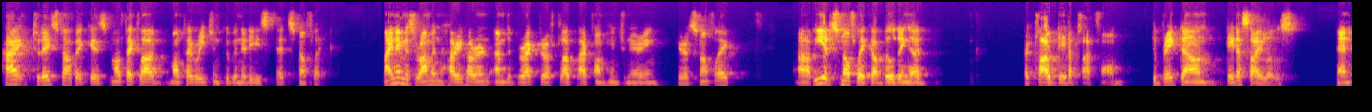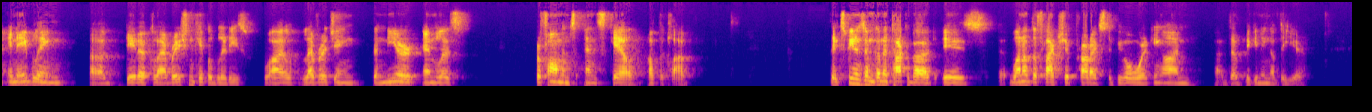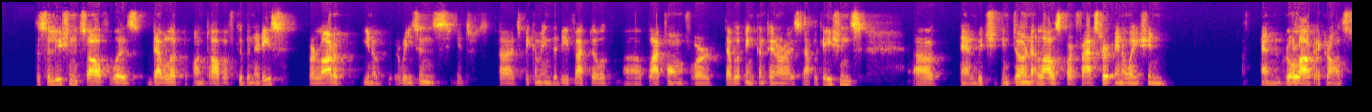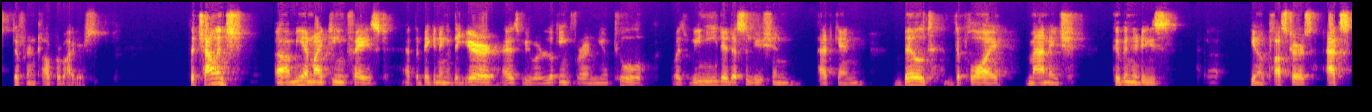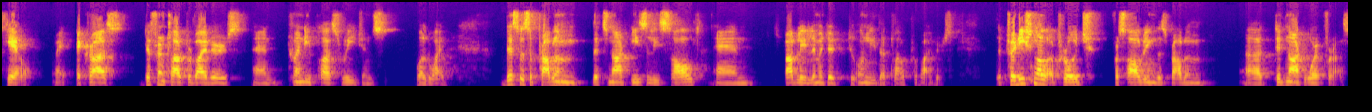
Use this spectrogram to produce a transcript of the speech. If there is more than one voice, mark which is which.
Speaker 1: Hi, today's topic is multi-cloud, multi-region Kubernetes at Snowflake. My name is Raman Hariharan. I'm the Director of Cloud Platform Engineering here at Snowflake. Uh, we at Snowflake are building a, a cloud data platform to break down data silos and enabling uh, data collaboration capabilities while leveraging the near endless performance and scale of the cloud. The experience I'm going to talk about is one of the flagship products that we were working on at the beginning of the year. The solution itself was developed on top of Kubernetes for a lot of you know reasons. It's uh, it's becoming the de facto uh, platform for developing containerized applications, uh, and which in turn allows for faster innovation and rollout across different cloud providers. The challenge uh, me and my team faced at the beginning of the year as we were looking for a new tool was we needed a solution that can build, deploy, manage Kubernetes you know, clusters at scale, right, across different cloud providers and 20 plus regions worldwide. This was a problem that's not easily solved and probably limited to only the cloud providers. The traditional approach for solving this problem uh, did not work for us.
